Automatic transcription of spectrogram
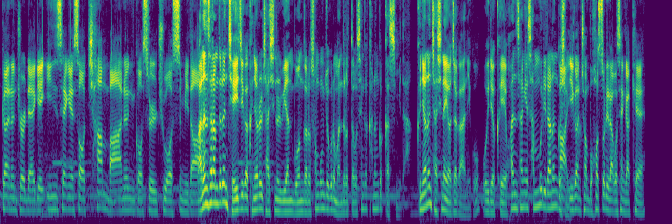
가는 저 내게 인생에서 참 많은 것을 주었습니다. 많은 사람들은 제이지가 그녀를 자신을 위한 무언가로 성공적으로 만들었다고 생각하는 것 같습니다. 그녀는 자신의 여자가 아니고 오히려 그의 환상의 산물이라는 아, 것입니다. 이건 전부 헛소리라고 생각해.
